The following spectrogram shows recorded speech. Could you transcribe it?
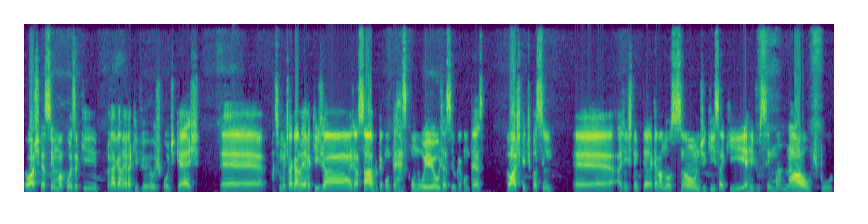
Eu acho que assim, uma coisa que pra galera que vê os podcasts, é, principalmente a galera que já, já sabe o que acontece, como eu já sei o que acontece. Eu acho que, tipo assim, é, a gente tem que ter aquela noção de que isso aqui é review semanal. Tipo,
